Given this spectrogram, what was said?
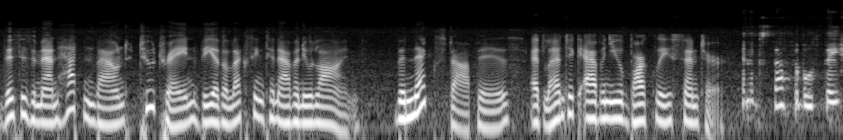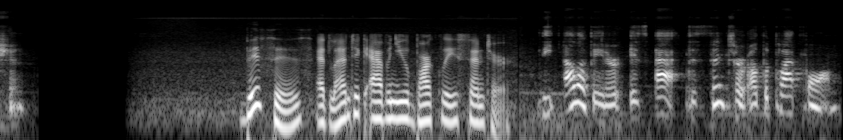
This is a Manhattan bound 2 train via the Lexington Avenue line. The next stop is Atlantic Avenue Barclays Center. An accessible station. This is Atlantic Avenue Barclays Center. The elevator is at the center of the platform.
